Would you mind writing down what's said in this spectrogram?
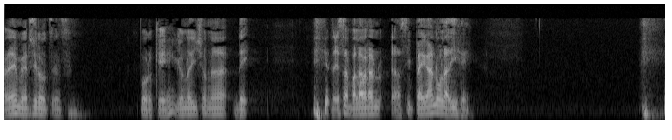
Déjeme ver si lo... ¿Por qué? Yo no he dicho nada de, de esa palabra, así pegada no la dije.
